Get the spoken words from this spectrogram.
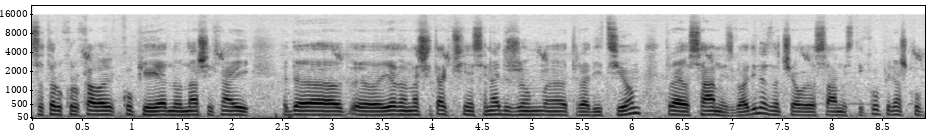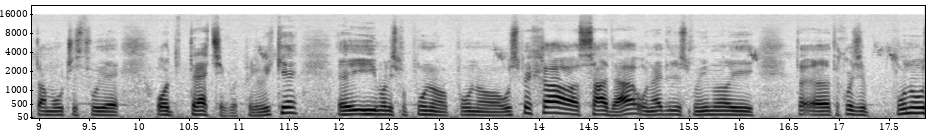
Satoru Kurokava kup je jedno od naših naj, da, uh, jedno od naših takmičenja sa najdužom uh, tradicijom, traje 18 godina, znači ovo je 18. kup i naš klub tamo učestvuje od trećeg otprilike e, i imali smo puno, puno uspeha. Sada, u nedelju smo imali E, takođe puno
